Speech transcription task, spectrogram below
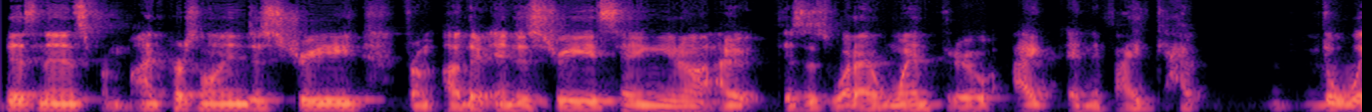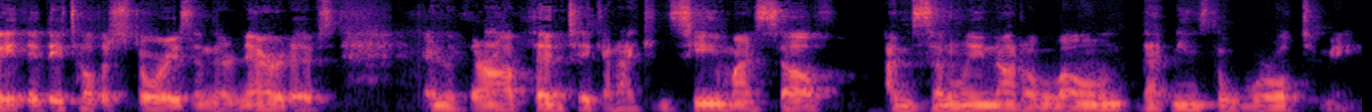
business, from my personal industry, from other industries saying, you know, I this is what I went through. I and if I have the way that they tell their stories and their narratives, and if they're authentic and I can see myself I'm suddenly not alone, that means the world to me.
